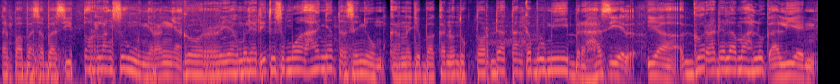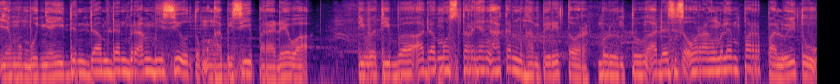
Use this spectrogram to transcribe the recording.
Tanpa basa-basi Thor langsung menyerangnya. Gore yang melihat itu semua hanya tersenyum karena jebakan untuk Thor datang ke bumi berhasil. Ya, Gore adalah makhluk alien yang mempunyai dendam dan berambisi untuk menghabisi para dewa. Tiba-tiba ada monster yang akan menghampiri Thor. Beruntung ada seseorang melempar palu itu.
